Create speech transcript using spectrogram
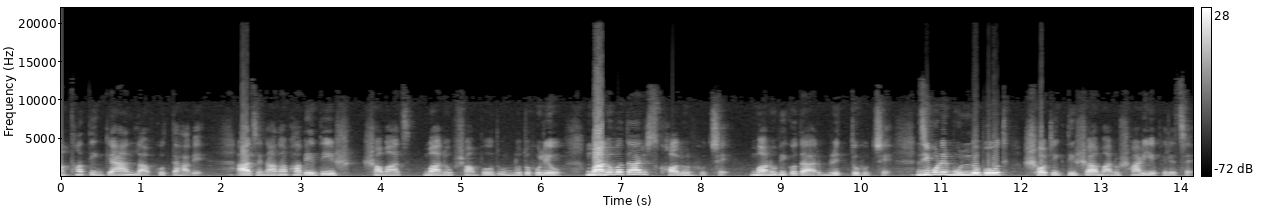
আধ্যাত্মিক জ্ঞান লাভ করতে হবে। আজ নানাভাবে দেশ, সমাজ, মানব সম্পদ উন্নত হলেও মানবতার স্খলন হচ্ছে। মানবিকতার মৃত্যু হচ্ছে। জীবনের মূল্যবোধ সঠিক দিশা মানুষ হারিয়ে ফেলেছে।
